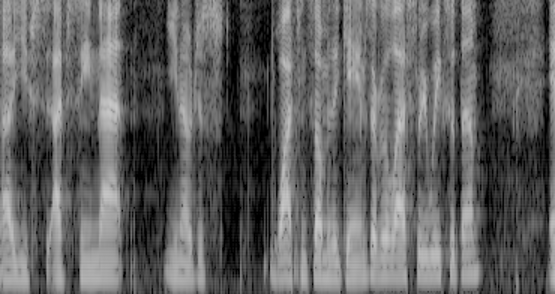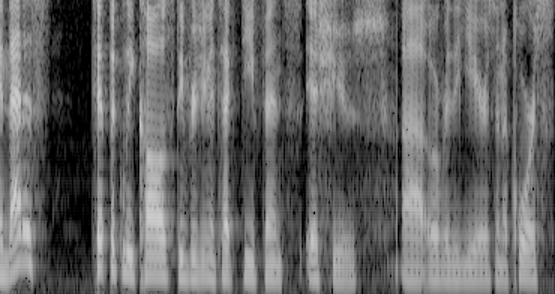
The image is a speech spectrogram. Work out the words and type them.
Uh, you've I've seen that, you know, just watching some of the games over the last three weeks with them, and that has typically caused the Virginia Tech defense issues uh, over the years. And of course,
